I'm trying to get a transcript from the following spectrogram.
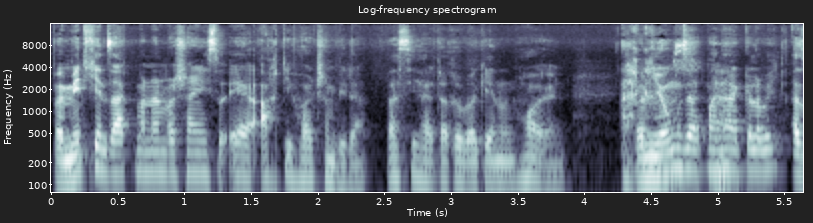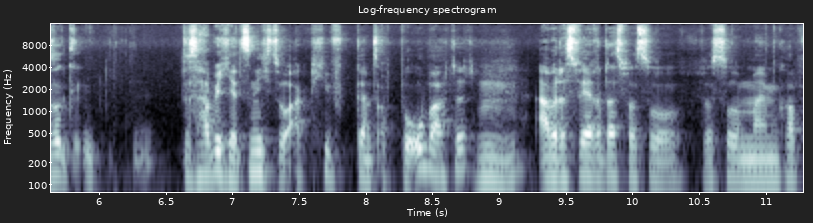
Bei Mädchen sagt man dann wahrscheinlich so eher, ach, die heult schon wieder. Lass sie halt darüber gehen und heulen. Beim krass, Jungen sagt man ja. halt, glaube ich, also das habe ich jetzt nicht so aktiv ganz oft beobachtet, Mhm. aber das wäre das, was so, was so in meinem Kopf,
